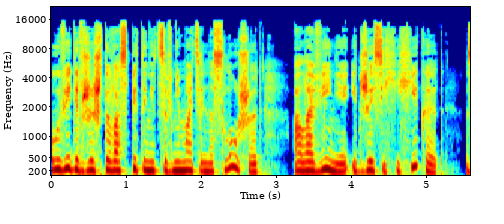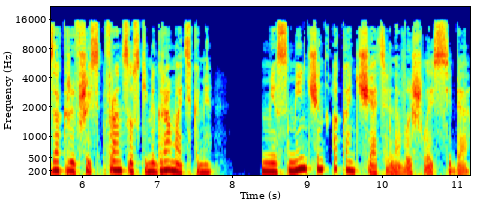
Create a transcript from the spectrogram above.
Увидев же, что воспитанницы внимательно слушают, а Лавиния и Джесси хихикают, закрывшись французскими грамматиками, мисс Минчин окончательно вышла из себя.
